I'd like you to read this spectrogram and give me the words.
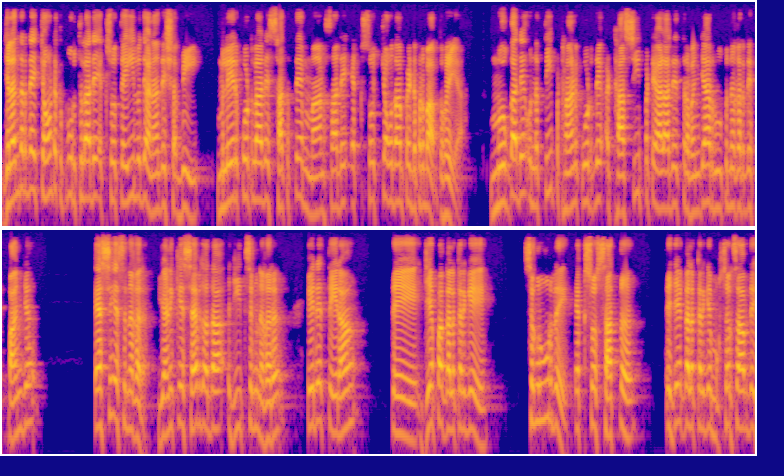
ਜਲੰਧਰ ਦੇ 64 ਕਪੂਰਥਲਾ ਦੇ 123 ਲੁਧਿਆਣਾ ਦੇ 26 ਮਲੇਰਕੋਟਲਾ ਦੇ 7 ਤੇ ਮਾਨਸਾ ਦੇ 114 ਪਿੰਡ ਪ੍ਰਭਾਵਿਤ ਹੋਏ ਆ। ਮੋਗਾ ਦੇ 29 ਪਠਾਨਕੋਟ ਦੇ 88 ਪਟਿਆਲਾ ਦੇ 53 ਰੂਪਨਗਰ ਦੇ 5 ਐਸਐਸ ਨਗਰ, ਯਾਨੀ ਕਿ ਸਾਹਿਬਜ਼ਾਦਾ ਅਜੀਤ ਸਿੰਘ ਨਗਰ, ਇਹਦੇ 13 ਤੇ ਜੇ ਆਪਾਂ ਗੱਲ ਕਰੀਏ ਸੰਗਰੂਰ ਦੇ 107 ਤੇ ਜੇ ਗੱਲ ਕਰੀਏ ਮੁਕਤਸਰ ਸਾਹਿਬ ਦੇ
